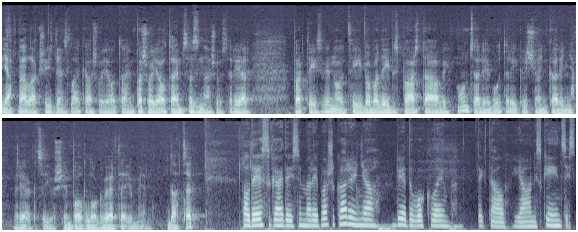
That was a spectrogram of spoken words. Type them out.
jā, vēlāk šīs dienas laikā šo jautājumu, par šo jautājumu sazināšos arī ar partijas vienotība vadības pārstāvi un ceru iegūt arī Krišāņa Kariņa reakciju uz šiem politologu vērtējumiem. Dace! Paldies! Gaidīsim arī pašu Kariņa viedokli tik tālu Jānis Kīncis.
